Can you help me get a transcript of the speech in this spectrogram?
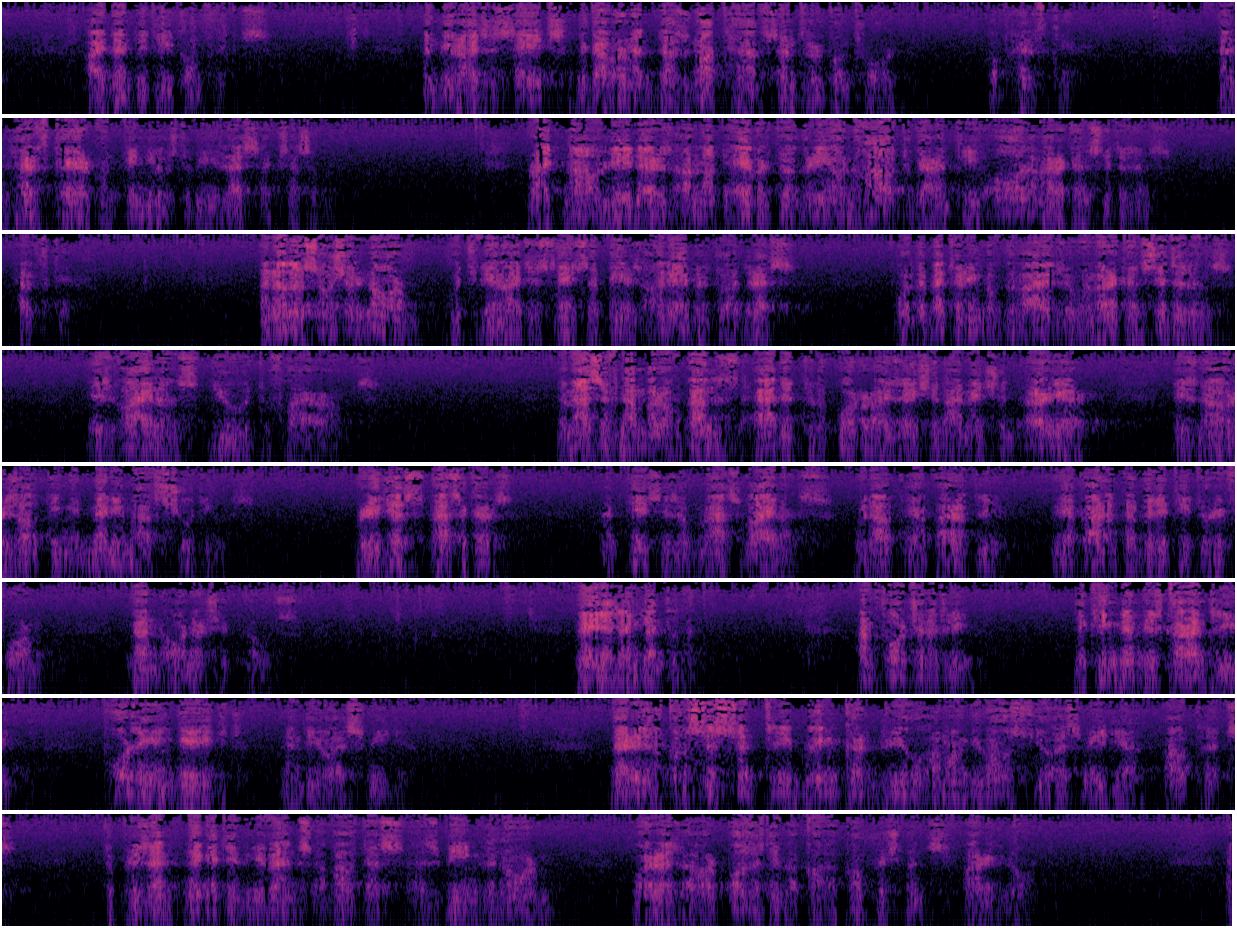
identity conflicts. In the United States, the government does not have central control of health care, and health care continues to be less accessible. Right now, leaders are not able to agree on how to guarantee all American citizens health care. Another social norm which the United States appears unable to address for the bettering of the lives of American citizens is violence due to firearms. The massive number of guns added to the polarization I mentioned earlier is now resulting in many mass shootings, religious massacres, and cases of mass violence without the, apparently, the apparent ability to reform gun ownership the kingdom is currently fully engaged in the U.S. media. There is a consistently blinkered view among the most U.S. media outlets to present negative events about us as being the norm, whereas our positive accomplishments are ignored.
